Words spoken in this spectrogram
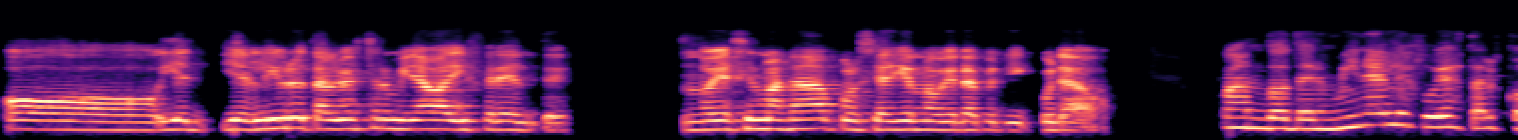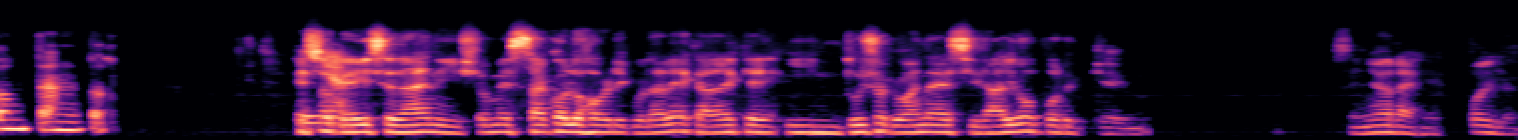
o, y, el, libro tal vez terminaba diferente. No voy a decir más nada por si alguien no vio la película. Cuando termine les voy a estar contando. Eso que dice Dani, yo me saco los auriculares cada vez que intuyo que van a decir algo porque, señora, es spoiler.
